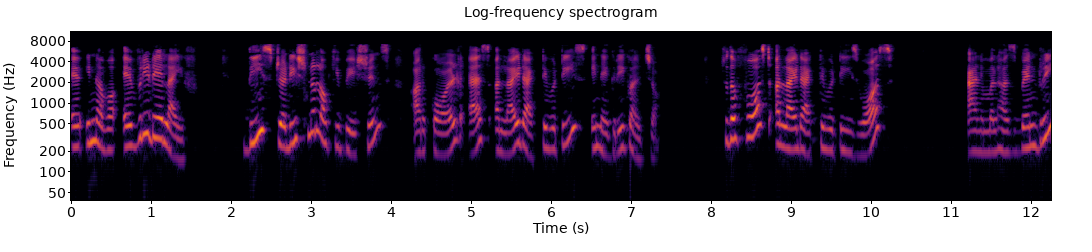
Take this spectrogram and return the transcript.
in our everyday life. These traditional occupations are called as allied activities in agriculture. So the first allied activities was animal husbandry.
